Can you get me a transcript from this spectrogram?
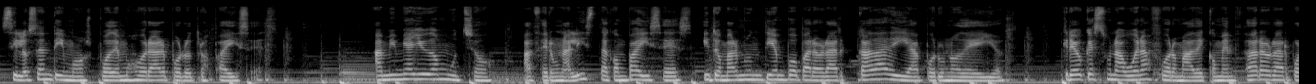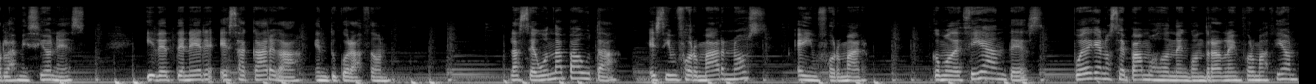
si lo sentimos, podemos orar por otros países. A mí me ayudó mucho hacer una lista con países y tomarme un tiempo para orar cada día por uno de ellos. Creo que es una buena forma de comenzar a orar por las misiones y de tener esa carga en tu corazón. La segunda pauta es informarnos e informar. Como decía antes, puede que no sepamos dónde encontrar la información,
